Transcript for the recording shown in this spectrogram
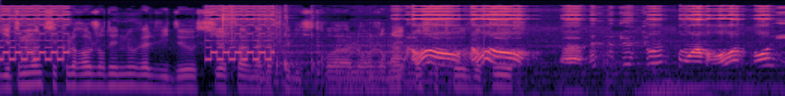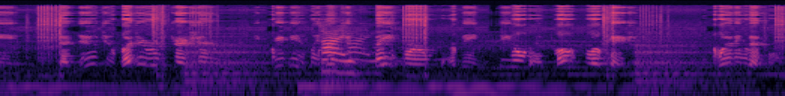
Yo tout le monde, c'est Coolera aujourd'hui une nouvelle vidéo sur at Freddy's 3. Alors aujourd'hui, on se retrouve pour... Uh, this is just to inform all employees that due to budget restrictions, the previously Hi. mentioned safe rooms are being sealed at most locations, including this one.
